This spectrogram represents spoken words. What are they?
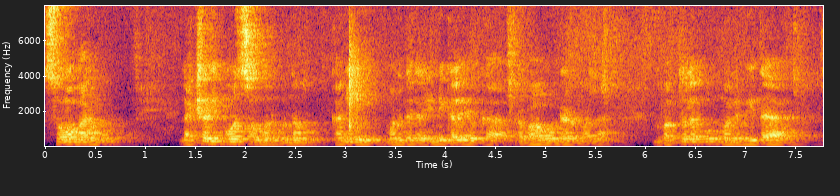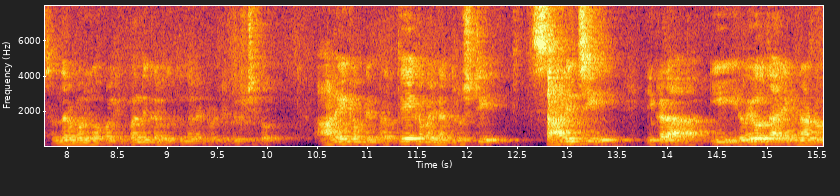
సోమవారం లక్ష దీపోత్సవం అనుకున్నాము కానీ మన దగ్గర ఎన్నికల యొక్క ప్రభావం ఉండడం వల్ల భక్తులకు మన మిగతా సందర్భంలో లోపల ఇబ్బంది కలుగుతుందనేటువంటి దృష్టితో ఆలయ ప్రత్యేకమైన దృష్టి సారించి ఇక్కడ ఈ ఇరవయో తారీఖు నాడు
